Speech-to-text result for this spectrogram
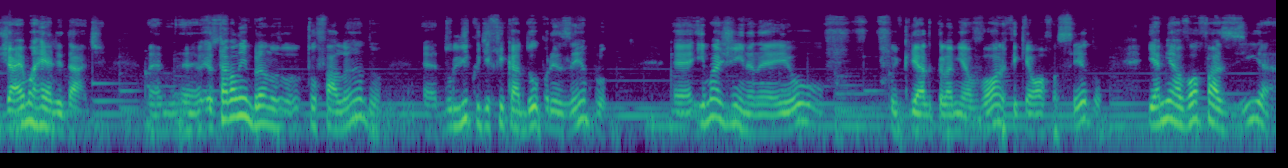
já é uma realidade. É, é eu estava lembrando, estou falando é, do liquidificador, por exemplo. É, imagina, né? Eu fui criado pela minha avó, fiquei órfão cedo, e a minha avó fazia,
